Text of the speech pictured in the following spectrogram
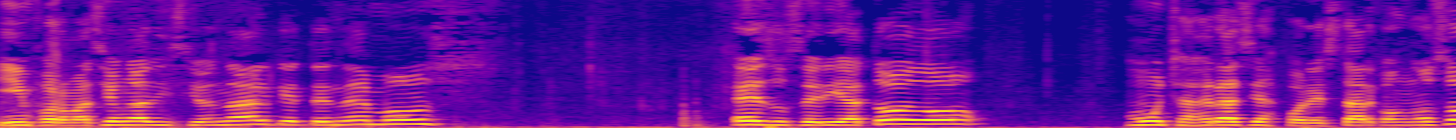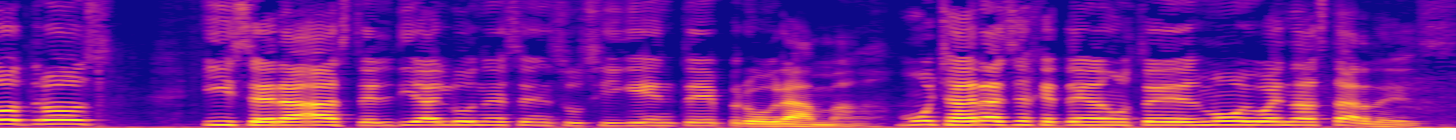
Información adicional que tenemos. Eso sería todo. Muchas gracias por estar con nosotros. Y será hasta el día lunes en su siguiente programa. Muchas gracias, que tengan ustedes muy buenas tardes.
